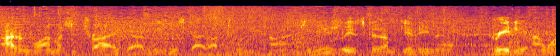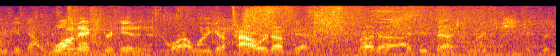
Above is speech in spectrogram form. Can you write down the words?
I don't know, I must have tried uh, beating this guy about 20 times. And usually it's because I'm getting uh, greedy and I want to get that one extra hit in, or I want to get a powered up hit. But uh, I do best when I just stick with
